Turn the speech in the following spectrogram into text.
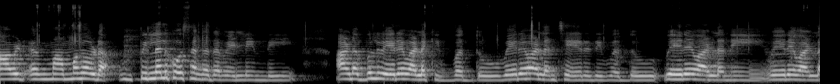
ఆవిడ మా అమ్మ కూడా పిల్లల కోసం కదా వెళ్ళింది. ఆ డబ్బులు వేరే వాళ్ళకి ఇవ్వద్దు వేరే వాళ్ళని చేరేది ఇవ్వద్దు వేరే వాళ్ళని వేరే వాళ్ళ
